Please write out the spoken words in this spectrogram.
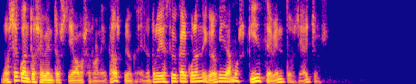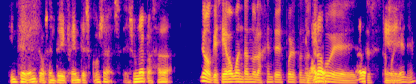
no sé cuántos eventos llevamos organizados, pero el otro día estuve calculando y creo que llevamos 15 eventos ya hechos. 15 eventos entre diferentes cosas. Es una pasada. No, que siga aguantando la gente después de tanto Claro, tiempo es- claro, es- está que- muy bien, ¿eh?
